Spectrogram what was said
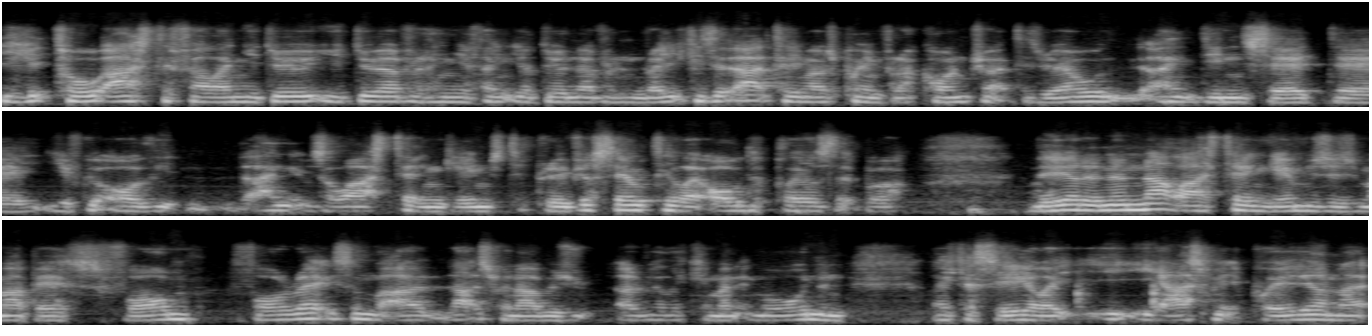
you get told asked to fill in. You do you do everything. You think you're doing everything right. Because at that time I was playing for a contract as well. I think Dean said uh, you've got all the. I think it was the last ten games to prove yourself to like all the players that were there. And in that last ten games was my best form for Wrexham. I, that's when I was I really came into my own. And like I say, like he, asked me to play there, and I,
